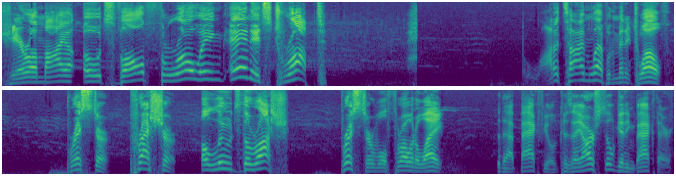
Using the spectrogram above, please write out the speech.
Jeremiah Oatsvall throwing, and it's dropped. A lot of time left with a minute 12. Brister, pressure, eludes the rush. Brister will throw it away. To that backfield because they are still getting back there.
